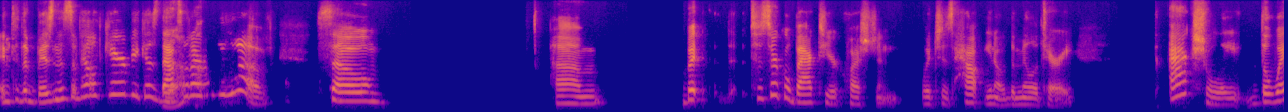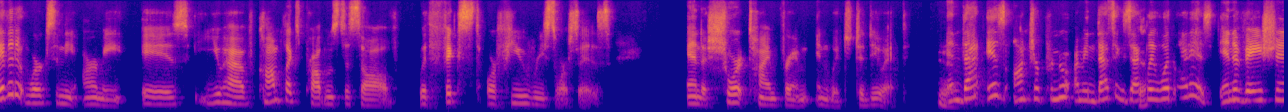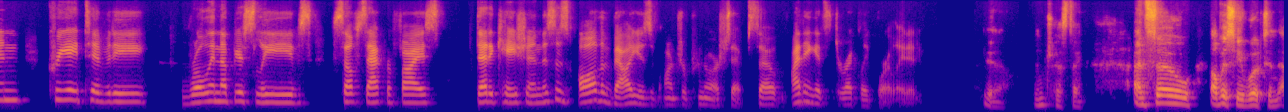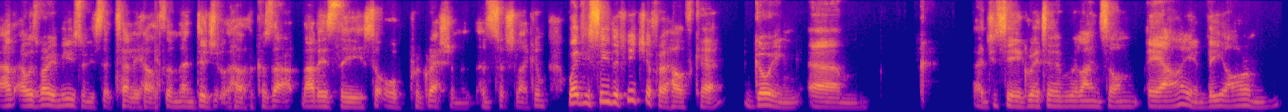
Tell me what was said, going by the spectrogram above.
into the business of healthcare, because that's yeah. what I really love. So, um, but to circle back to your question, which is how, you know, the military. Actually, the way that it works in the Army is you have complex problems to solve with fixed or few resources and a short time frame in which to do it. Yeah. And that is entrepreneur. I mean, that's exactly yeah. what that is innovation, creativity, rolling up your sleeves, self sacrifice, dedication. This is all the values of entrepreneurship. So I think it's directly correlated. Yeah, interesting. And so obviously you worked in, I was very amused when you said telehealth and then digital health, because that, that is the sort of progression and such like. And where do you see the future for healthcare going? Um, uh, do you see a greater reliance on AI and VR and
